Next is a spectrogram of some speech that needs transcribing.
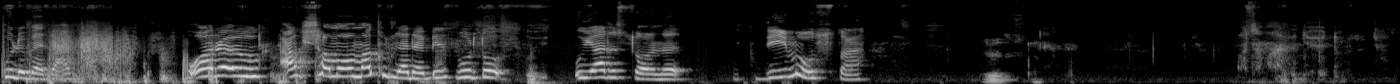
Kulübeden. Bu ara akşam olmak üzere biz burada uyarız sonra. Değil mi usta? Evet usta. O zaman videoyu durduracağız.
